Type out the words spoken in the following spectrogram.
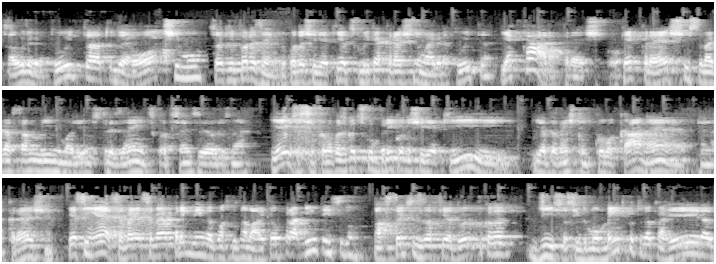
saúde é gratuita, tudo é ótimo. Só que, por exemplo, quando eu cheguei aqui, eu descobri que a creche não é gratuita e é cara a creche. Qualquer creche você vai gastar no mínimo ali uns 300, 400 euros, né? E é isso, assim, foi uma coisa que eu descobri quando eu cheguei aqui e, e obviamente tem que colocar, né, na creche. E assim, é, você vai, você vai aprendendo algumas coisas na marca. Então, para mim tem sido bastante desafiador por causa disso, assim, do momento que eu tô da carreira,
